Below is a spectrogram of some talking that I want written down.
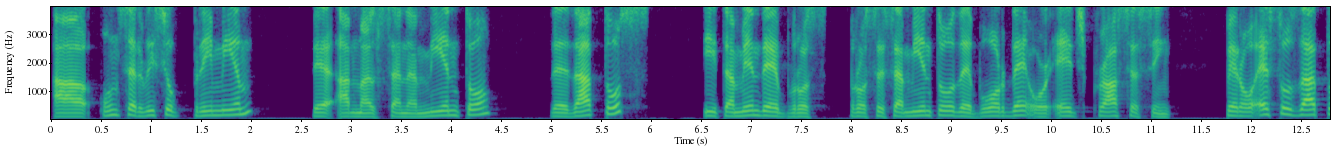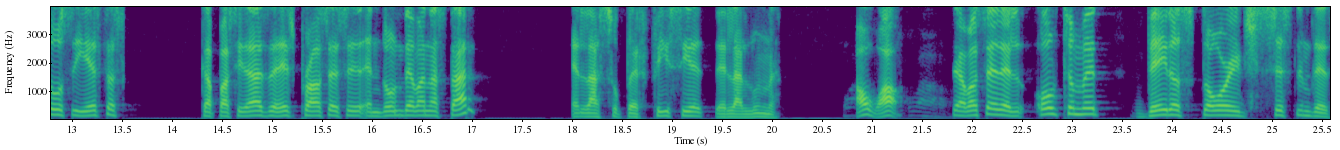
a un servicio premium de almacenamiento de datos y también de procesamiento de borde o edge processing. Pero estos datos y estas capacidades de edge processing, ¿en dónde van a estar? En la superficie de la luna. Oh, wow. Sea, va a ser el Ultimate Data Storage System de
